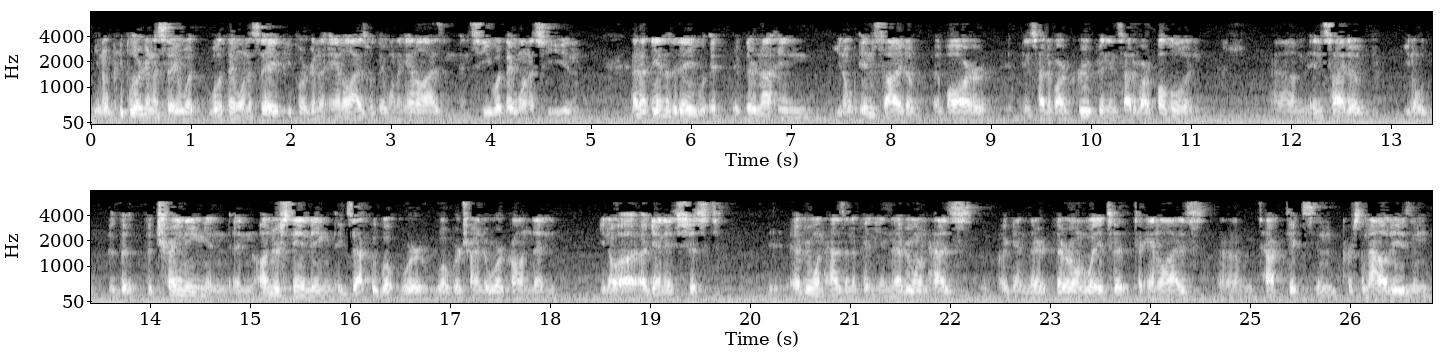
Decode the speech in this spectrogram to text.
you know, people are going to say what, what they want to say. People are going to analyze what they want to analyze and, and see what they want to see. And, and at the end of the day, if, if they're not in, you know, inside of, of our, inside of our group and inside of our bubble and, um, inside of, you know, the, the training and, and understanding exactly what we're, what we're trying to work on, then, you know, uh, again, it's just, everyone has an opinion. Everyone has, again, their, their own way to, to analyze, um, tactics and personalities and,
